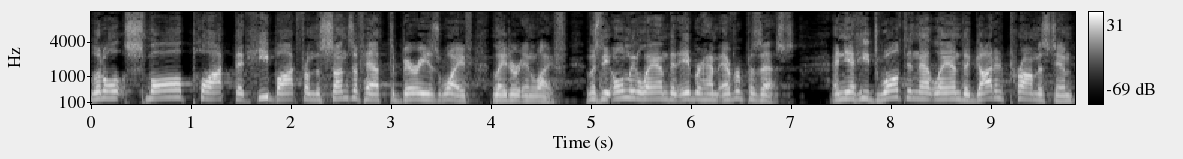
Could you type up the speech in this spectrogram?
little small plot that he bought from the sons of Heth to bury his wife later in life. It was the only land that Abraham ever possessed. And yet he dwelt in that land that God had promised him.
